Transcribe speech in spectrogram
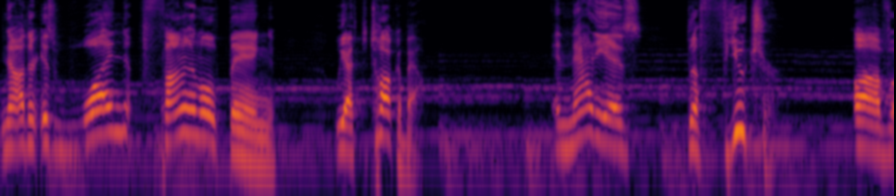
Now there is one final thing we have to talk about, and that is the future of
